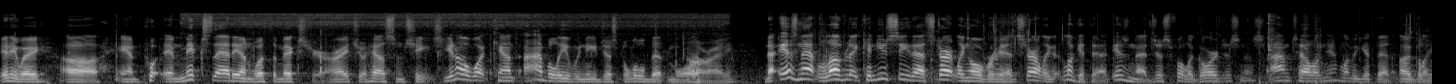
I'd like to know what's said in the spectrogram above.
Anyway, uh, and put and mix that in with the mixture. All right, you'll have some cheese. You know what, Kent? I believe we need just a little bit more. Alrighty. Now, isn't that lovely? Can you see that startling overhead? Startling, look at that. Isn't that just full of gorgeousness? I'm telling you, let me get that ugly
